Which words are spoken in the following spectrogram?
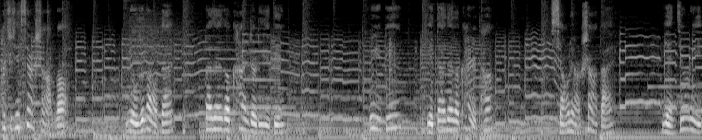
她直接吓傻了。扭着脑袋，呆呆地看着李宇冰。李宇冰也呆呆地看着他，小脸煞白，眼睛里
